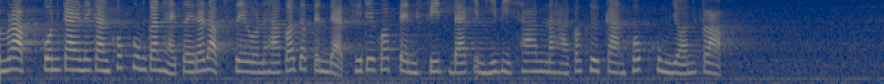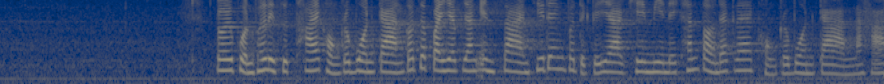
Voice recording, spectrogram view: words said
สำหรับกลไกในการควบคุมการหายใจระดับเซลล์นะคะ ก็จะเป็นแบบที่เรียกว่าเป็น feedback inhibition นะคะ ก็คือการควบคุมย้อนกลับ โดยผลผลิตสุดท้ายของกระบวนการก็จะไปยับยั้งเอนไซม์ที่เร่งปฏิกิริยาเคมีในขั้นตอนแรก ๆ ของกระบวนการนะคะ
